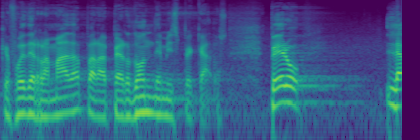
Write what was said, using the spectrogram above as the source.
que fue derramada para perdón de mis pecados. Pero la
